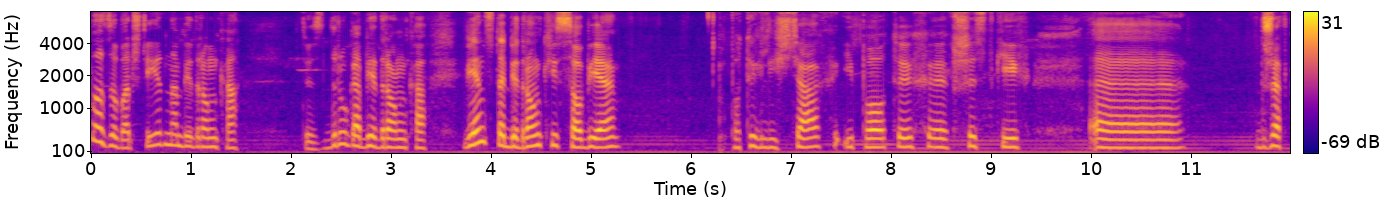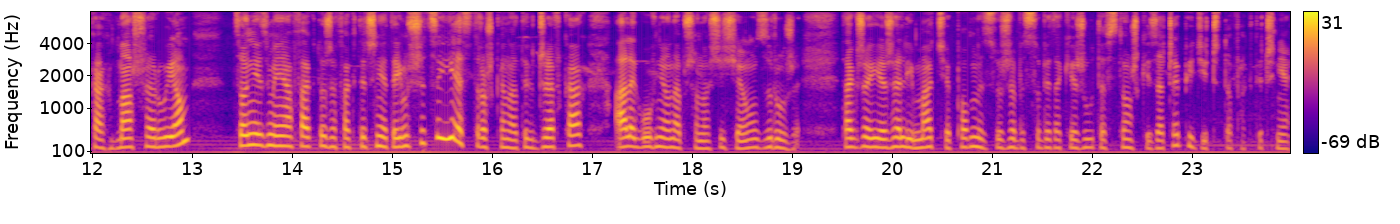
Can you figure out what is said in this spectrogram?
bo zobaczcie, jedna biedronka, to jest druga biedronka, więc te biedronki sobie po tych liściach i po tych e, wszystkich e, drzewkach maszerują, co nie zmienia faktu, że faktycznie tej mszycy jest troszkę na tych drzewkach, ale głównie ona przenosi się z róży. Także jeżeli macie pomysł, żeby sobie takie żółte wstążki zaczepić i czy to faktycznie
